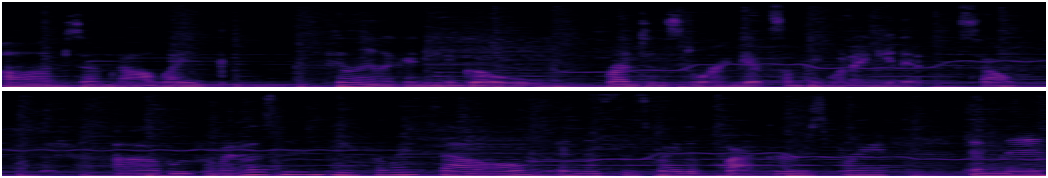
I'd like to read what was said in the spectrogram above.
Um, so I'm not like feeling like I need to go run to the store and get something when I need it. So uh, blue for my husband, pink for myself, and this is by the Quackers brand. And then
